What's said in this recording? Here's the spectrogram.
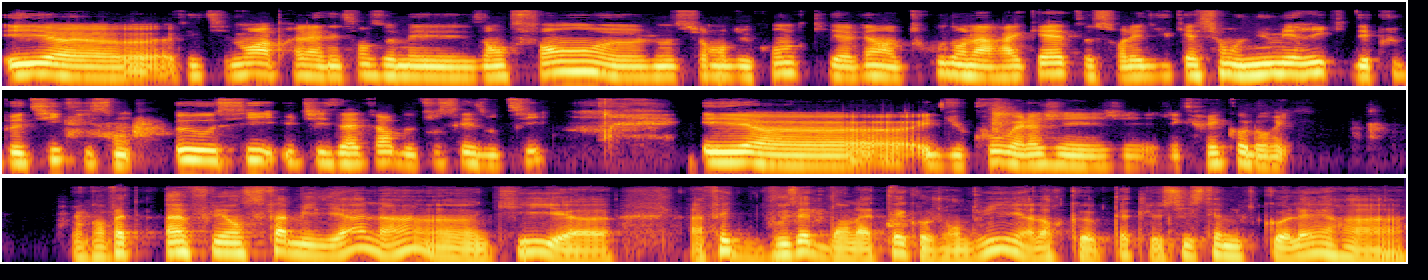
Et effectivement, après la naissance de mes enfants, je me suis rendu compte qu'il y avait un trou dans la raquette sur l'éducation au numérique des plus petits qui sont eux aussi utilisateurs de tous ces outils. Et, euh, du coup, voilà, j'ai créé Coloris. Donc en fait, influence familiale hein, qui euh, a fait que vous êtes dans la tech aujourd'hui, alors que peut-être le système scolaire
